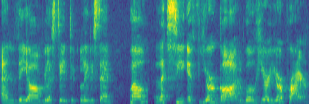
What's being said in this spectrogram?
and the um, real estate lady said well, let's see if your God will hear your prayer.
